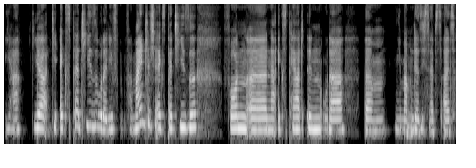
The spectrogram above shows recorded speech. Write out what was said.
ja, dir die Expertise oder die vermeintliche Expertise von äh, einer Expertin oder ähm, jemandem, der sich selbst als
